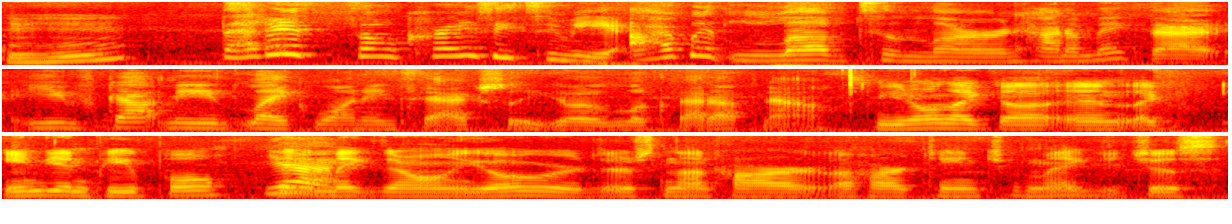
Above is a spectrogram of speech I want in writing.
Mm-hmm. That is so crazy to me. I would love to learn how to make that. You've got me like wanting to actually go look that up now. You know, like uh, and like Indian people, Yeah. they make their own yogurt. There's not hard a hard thing to make. You just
